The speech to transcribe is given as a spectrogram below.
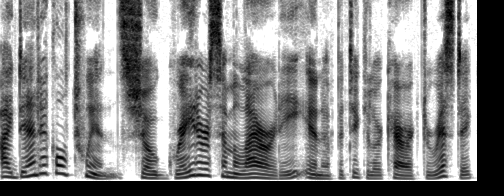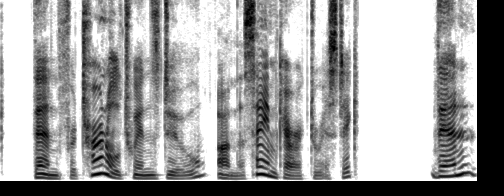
identical twins show greater similarity in a particular characteristic than fraternal twins do on the same characteristic, then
